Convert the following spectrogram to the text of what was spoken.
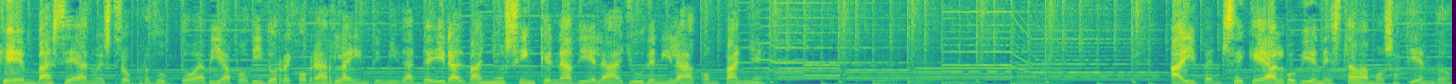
que en base a nuestro producto había podido recobrar la intimidad de ir al baño sin que nadie la ayude ni la acompañe. Ahí pensé que algo bien estábamos haciendo.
